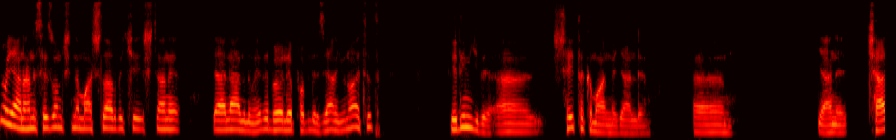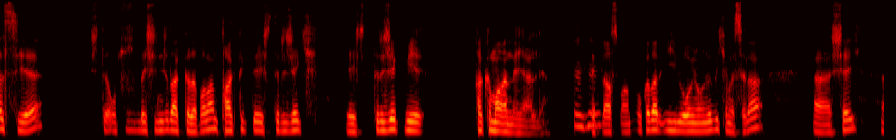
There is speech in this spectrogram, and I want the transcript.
Yok yani hani sezon içinde maçlardaki işte hani değerlendirmeyi de böyle yapabiliriz. Yani United dediğim gibi e, şey takım haline geldi. E, yani Chelsea'ye işte 35. dakikada falan taktik değiştirecek değiştirecek bir takım haline geldi. Hı o kadar iyi bir oyun oynadı ki mesela e, şey e,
